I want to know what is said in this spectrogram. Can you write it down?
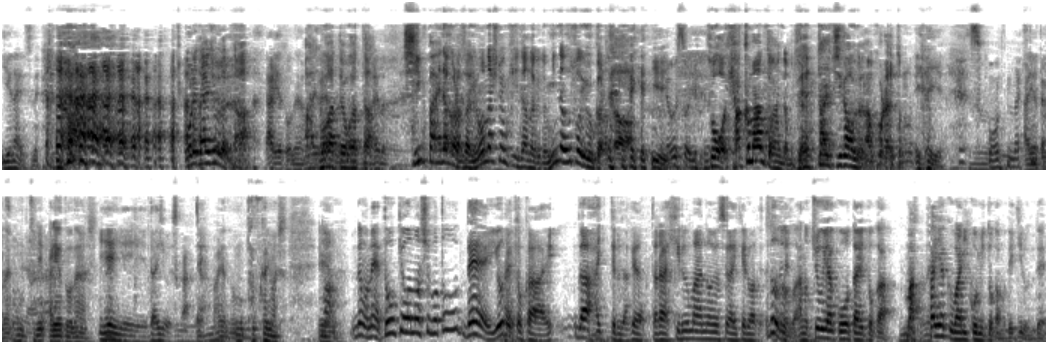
言えないですね。俺大丈夫だった？ありがとうございます。あよかったよかった。心配だからさいろんな人に聞いたんだけどみんな嘘言うからさ。いやいや嘘言う。そう100万とか言うんだもん。絶対違うよなこれと思って。いやいや。そんな人ありがとうございます。本当にありがとうございましたいえいえいえ大丈夫ですか？ありがとう。もう助かりました。えーまあ、でもね東京の仕事で夜とかが入ってるだけだったら昼間の寄せはいけるわけですよね。そうそうそう。あの昼夜交代とか、まあ最悪割り込みとかもできるんで、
